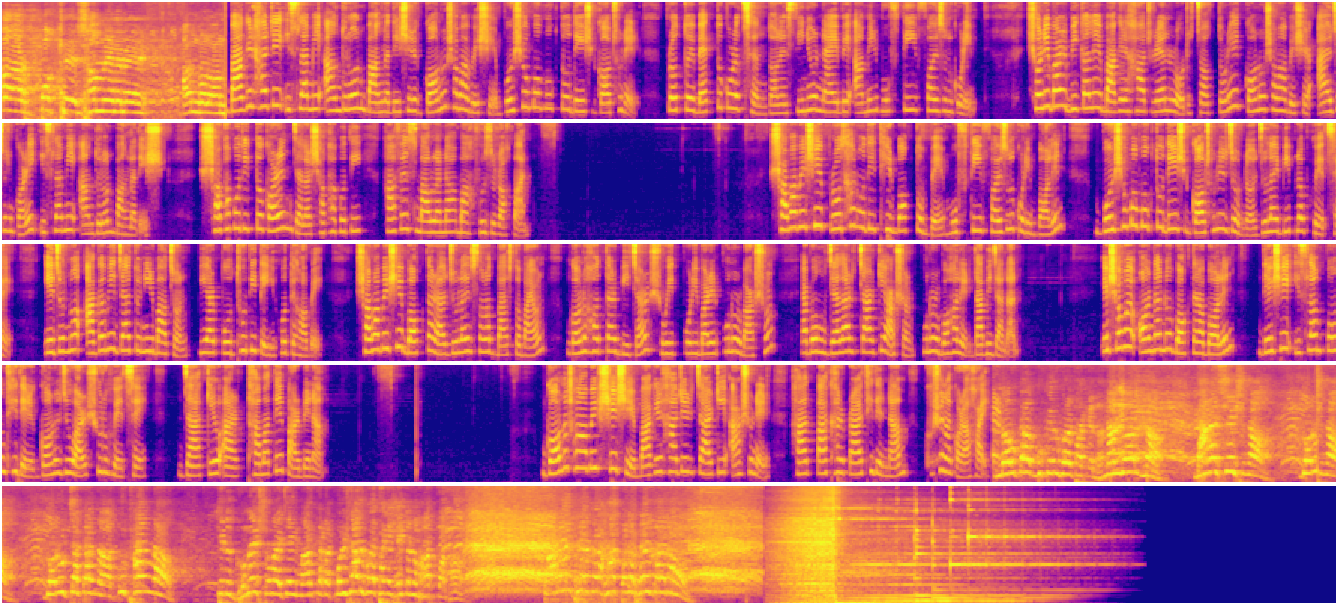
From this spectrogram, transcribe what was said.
তার পক্ষে সামনে নেমে বাগেরহাটে ইসলামী আন্দোলন বাংলাদেশের গণসমাবেশে বৈষম্যমুক্ত দেশ গঠনের প্রত্যয় ব্যক্ত করেছেন দলের সিনিয়র নায়েবে আমির মুফতি ফয়জুল করিম। শনিবার বিকালে বাগেরহাট রেল রোড চত্বরে গণসমাবেশের আয়োজন করে ইসলামী আন্দোলন বাংলাদেশ। সভাপতিত্ব করেন জেলা সভাপতি হাফেজ মাওলানা মাহফুজুর রহমান। সমাবেশে প্রধান অতিথির বক্তব্যে মুফতি ফয়জুল করিম বলেন, বৈষম্যমুক্ত দেশ গঠনের জন্য জুলাই বিপ্লব হয়েছে। এজন্য আগামী জাতীয় নির্বাচন পিয়ার পদ্ধতিতেই হতে হবে। সমাবেশে বক্তারা জুলাই সনদ বাস্তবায়ন, গণহত্যার বিচার, শহীদ পরিবারের পুনর্বাসন এবং জেলার চারটি আসন পুনর্বহালের দাবি জানান। এ সময় অন্যান্য বক্তারা বলেন, দেশে ইসলামপন্থীদের গণজোয়ার শুরু হয়েছে, যা কেউ আর থামাতে পারবে না। গণসমাবেশ শেষে বাগেরহাটের চারটি আসনের হাত পাখার প্রার্থীদের নাম ঘোষণা করা হয়। নৌকা বুকের উপরে থাকে না। নাঙ্গল না ধানের শীষ না গরু না, গরুর চাকার না, কুঠার না। কিন্তু ঘুমের সময় যেই মার্কাটা পরিচার করে থাকে, সেই জন্য হাত পাখা। কারেন্ট ফেল করে, হাত পাখা ফেল করে না।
